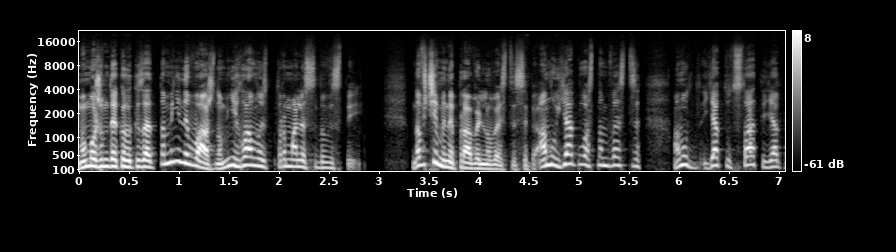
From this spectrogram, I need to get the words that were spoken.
Ми можемо деколи казати, та мені не важно, мені головне нормально себе вести. Навчи мене правильно вести себе. А ну як у вас там вести? А ну як тут стати? Як...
